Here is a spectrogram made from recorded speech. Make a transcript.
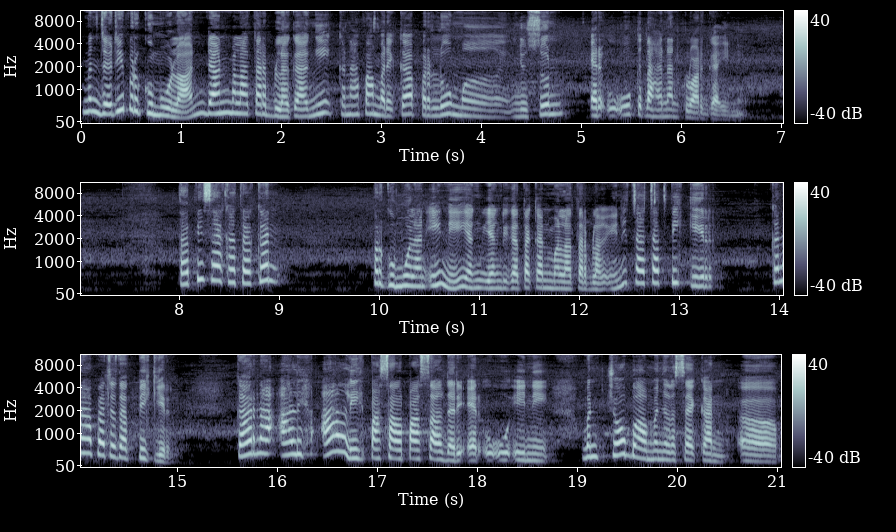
menjadi pergumulan dan melatar belakangi kenapa mereka perlu menyusun RUU ketahanan keluarga ini. Tapi saya katakan pergumulan ini yang yang dikatakan melatar belakang ini cacat pikir. Kenapa cacat pikir? Karena alih-alih pasal-pasal dari RUU ini mencoba menyelesaikan uh,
